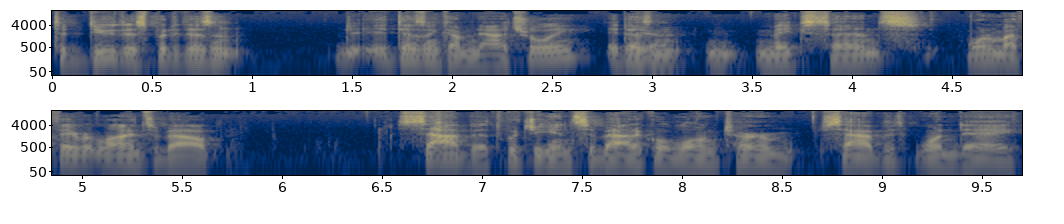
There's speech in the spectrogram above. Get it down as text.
to do this, but it doesn't it doesn't come naturally. It doesn't m make sense. One of my favorite lines about Sabbath, which again, sabbatical, long term Sabbath, one day,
